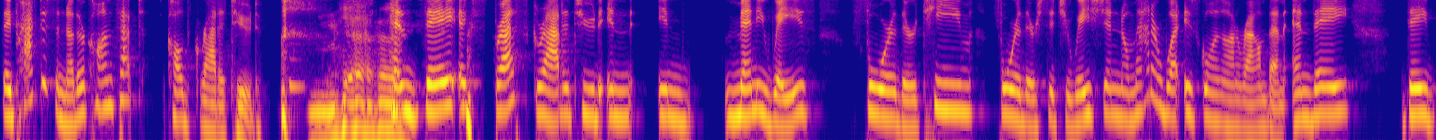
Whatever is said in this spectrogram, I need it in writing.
they practice another concept called gratitude. Mm, yeah. and they express gratitude in in many ways for their team, for their situation, no matter what is going on around them. And they they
